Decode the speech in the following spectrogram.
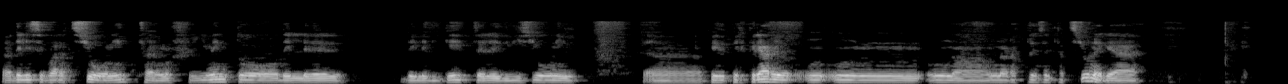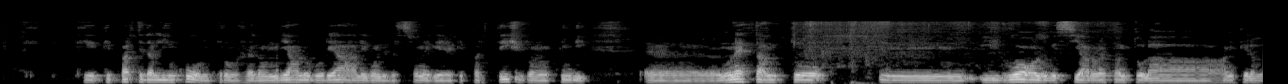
eh, delle separazioni, cioè uno scioglimento delle, delle etichette, delle divisioni eh, per, per creare un- un- una, una rappresentazione che è che, che parte dall'incontro, cioè da un dialogo reale con le persone che, che partecipano, quindi eh, non è tanto mm, il ruolo che si ha, non è tanto la, anche la,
